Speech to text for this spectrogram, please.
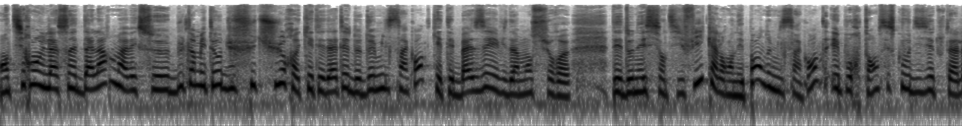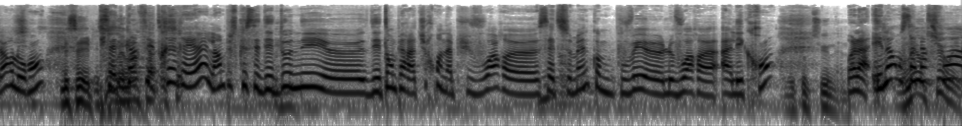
en tirant une la sonnette d'alarme avec ce bulletin météo du futur qui était daté de 2050, qui était basé évidemment sur des données scientifiques. Alors on n'est pas en 2050 et pourtant, c'est ce que vous disiez tout à l'heure, Laurent. Mais cette carte est très réelle, hein, puisque c'est des données, des températures qu'on a pu voir cette semaine, comme vous pouvez le voir à l'écran. Voilà. Et là, on, s'aperçoit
